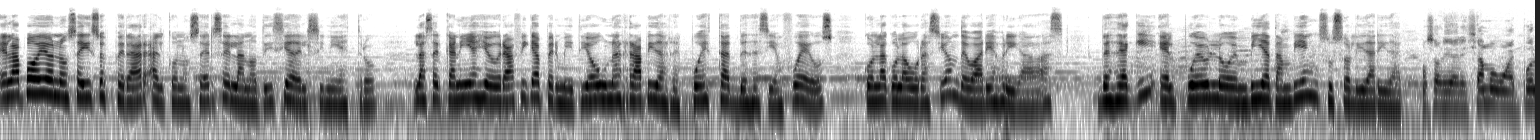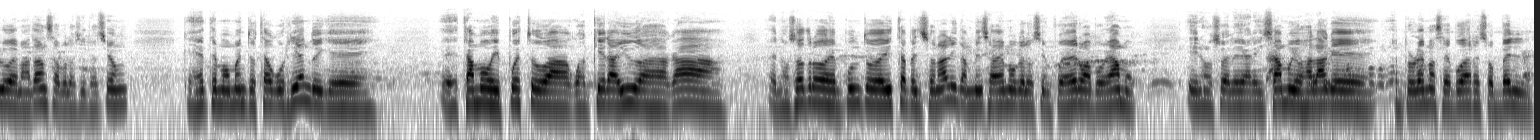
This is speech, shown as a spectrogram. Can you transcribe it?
El apoyo no se hizo esperar al conocerse la noticia del siniestro. La cercanía geográfica permitió una rápida respuesta desde Cienfuegos con la colaboración de varias brigadas. Desde aquí el pueblo envía también su solidaridad. Nos solidarizamos con el pueblo de Matanza por la situación que en este momento está ocurriendo y que eh, estamos dispuestos a cualquier ayuda acá. Eh, nosotros desde el punto de vista personal y también sabemos que los cienfuegueros apoyamos y nos solidarizamos y ojalá que el problema se pueda resolver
